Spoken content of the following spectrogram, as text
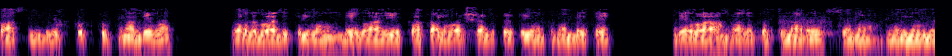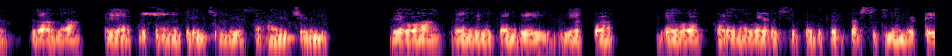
పాస్ కొట్టుకుంటున్నాను దేవా వరద బాధితుల్లో దేవా ఈ యొక్క కాల వర్షాలతో ఎంతమంది అయితే దేవా బాధపడుతున్నారు శ్రమ రాగా అయ్యా కృష్ణ అనుగ్రహించండి సహాయం చేయండి. దేవా ప్రేమిల తండ్రి ఈ యొక్క దేవ కరోనా వైరస్ తదుపరి పరిస్థితులను బట్టి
